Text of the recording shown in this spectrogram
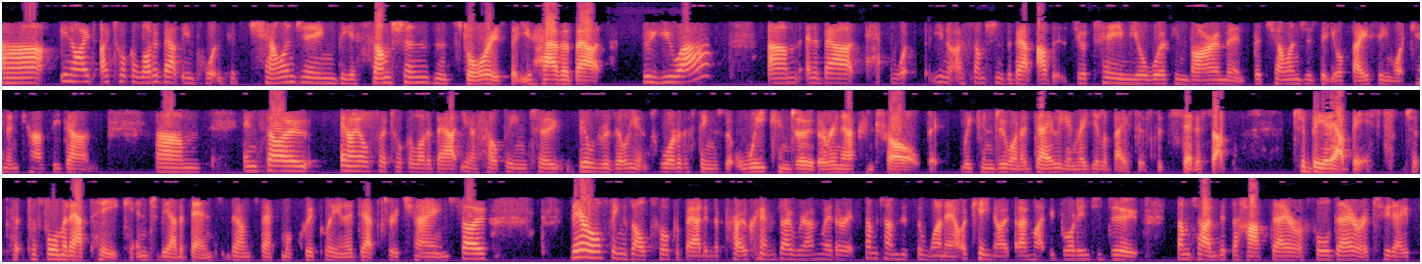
Uh, you know, I, I talk a lot about the importance of challenging the assumptions and stories that you have about who you are um, and about what you know assumptions about others, your team, your work environment, the challenges that you're facing, what can and can't be done. Um, and so and I also talk a lot about, you know, helping to build resilience. What are the things that we can do that are in our control that we can do on a daily and regular basis that set us up to be at our best, to p- perform at our peak, and to be able to bounce, bounce back more quickly and adapt through change. So they're all things I'll talk about in the programs I run, whether it's sometimes it's a one hour keynote that I might be brought in to do. Sometimes it's a half day or a full day or a two day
